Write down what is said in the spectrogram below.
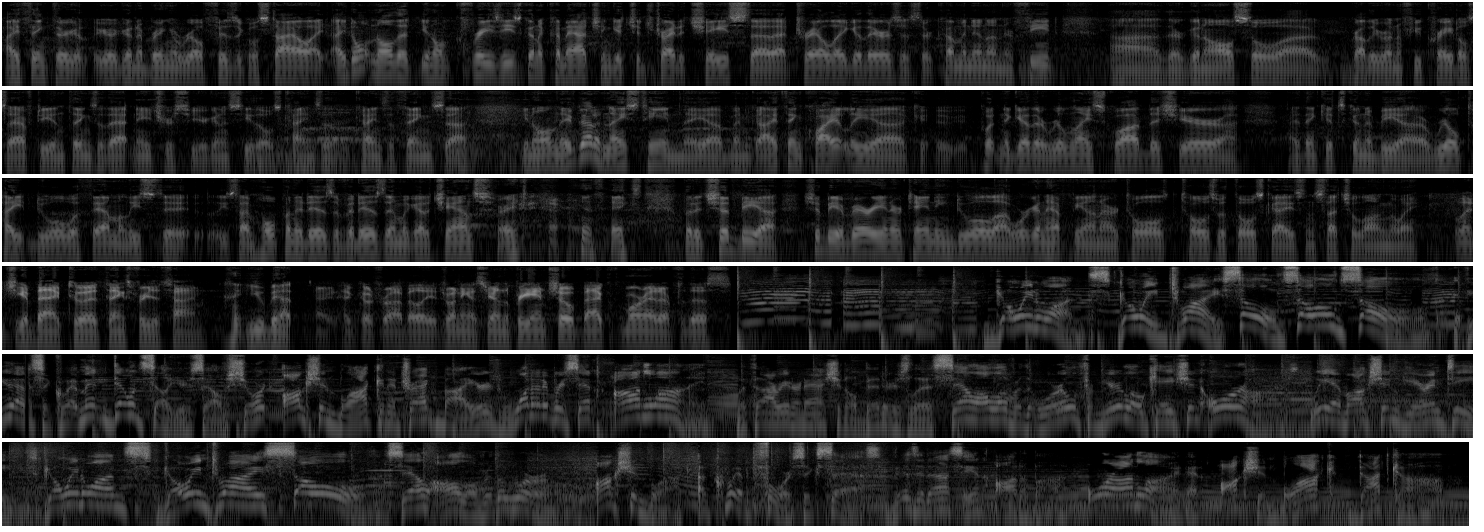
I think they're, they're going to bring a real physical style. I, I don't know that you know Frazee's going to come at you and get you to try to chase uh, that trail leg of theirs as they're coming in on their feet. Uh, they're going to also uh, probably run a few cradles after you and things of that nature. So you're going to see those kinds of kinds of things. Uh, you know, and they've got a nice team. They have been, I think, quietly uh, putting together a real nice squad this year. Uh, I think it's going to be a real tight duel with them. At least, at least I'm hoping it is. If it is, then we got a chance, right? Thanks. But it should be a should be a very entertaining duel. we're going to have to be on our toes, toes with those guys and such along the way. We'll let you get back to it. Thanks for your time. you bet. All right, head coach Rob Elliott joining us here on the pregame show. Back with more right after this. Going once, going twice, sold, sold, sold. If you have this equipment, don't sell yourself short. Auction Block can attract buyers 100% online. With our international bidders list, sell all over the world from your location or ours. We have auction guarantees. Going once, going twice, sold. Sell all over the world. Auction Block, equipped for success. Visit us in Audubon or online at auctionblock.com.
